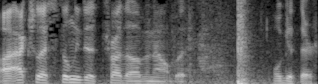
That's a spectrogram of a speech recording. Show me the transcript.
Uh, actually, I still need to try the oven out, but we'll get there.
